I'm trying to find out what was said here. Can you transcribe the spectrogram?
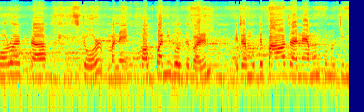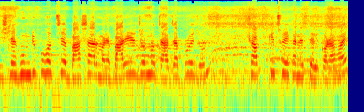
বড় একটা স্টোর মানে কোম্পানি বলতে পারেন। এটার মধ্যে পাওয়া যায় না, এমন কোনো জিনিস নেই। হোম ডিপো হচ্ছে বাসার মানে বাড়ির জন্য যা যা প্রয়োজন। সব কিছু এখানে সেল করা হয়।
